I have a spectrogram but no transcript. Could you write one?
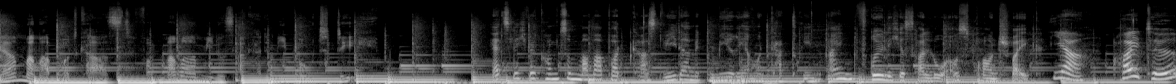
der Mama-Podcast von mama-akademie.de. Herzlich willkommen zum Mama-Podcast, wieder mit Miriam und Katrin. Ein fröhliches Hallo aus Braunschweig. Ja, heute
